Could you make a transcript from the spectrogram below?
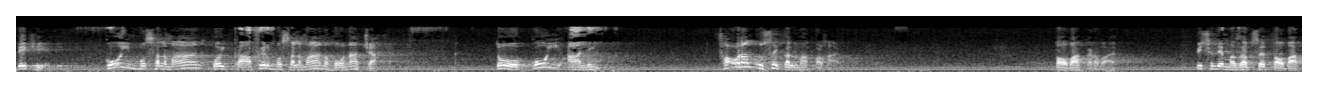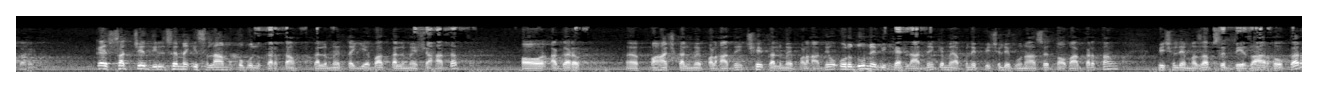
دیکھیے، کوئی مسلمان، کوئی کافر مسلمان ہونا چاہے، تو کوئی عالم فوراً اسے کلمہ پڑھائے، توبہ کروائے، پچھلے مذہب سے توبہ کرے۔ کہ سچے دل سے میں اسلام قبول کرتا ہوں۔ کلم طیبہ کلم شہادت، اور اگر پانچ کلمے پڑھا دیں، چھ کلمے پڑھا دیں، اردو میں بھی کہلا دیں کہ میں اپنے پچھلے گناہ سے توبہ کرتا ہوں، پچھلے مذہب سے بیزار ہو کر،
